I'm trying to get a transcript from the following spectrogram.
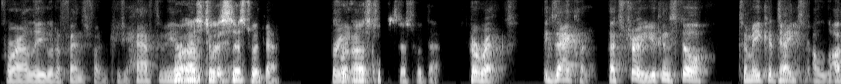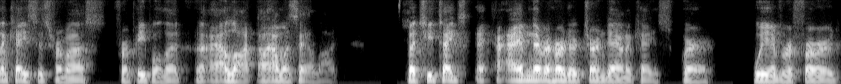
for our legal defense fund, because you have to be. For us to assist with that, for for us to assist with that. Correct. Exactly. That's true. You can still, Tamika Yeah. takes a lot of cases from us for people that, a lot, I won't say a lot. But she takes, I- I have never heard her turn down a case where we have referred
